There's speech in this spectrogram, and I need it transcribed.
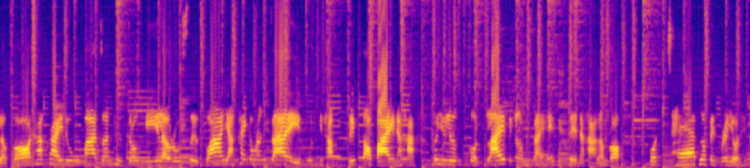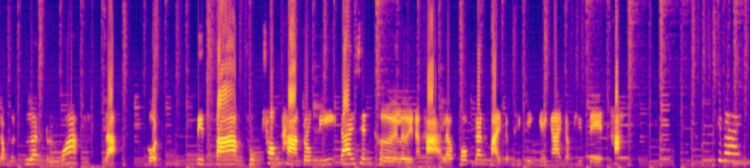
แล้วก็ถ้าใครดูมาจนถึงตรงนี้แล้วรู้สึกว่าอยากให้กำลังใจผู้ที่ทำคลิปต่อไปนะคะ ก็อย่าลืมกดไลค์เป็นกำลังใจให้พี่เฟยนะคะ แล้วก็กดแชร์เพื่อเป็นประโยชน์ให้กับเพื่อนๆ หรือว่าจะกดติดตามทุกช่องทางตรงนี้ได้เช่นเคยเลยนะคะ แล้วพบกันใหม่กับเทคนิคง่ายๆ กับพี่เฟสค่ะบ๊ายบาย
